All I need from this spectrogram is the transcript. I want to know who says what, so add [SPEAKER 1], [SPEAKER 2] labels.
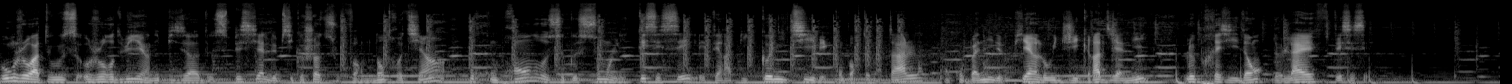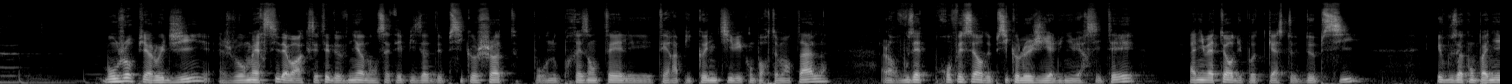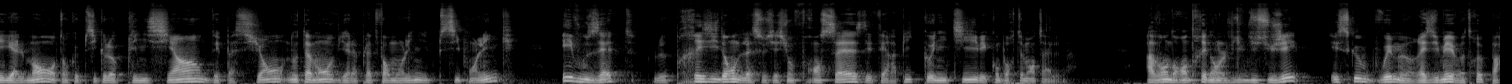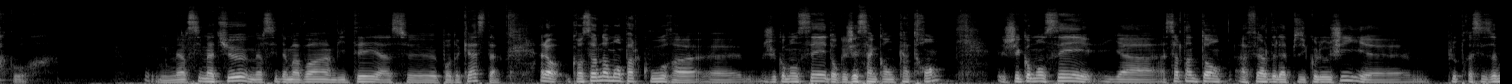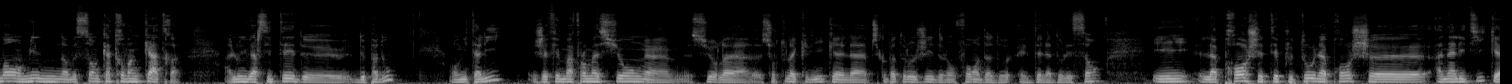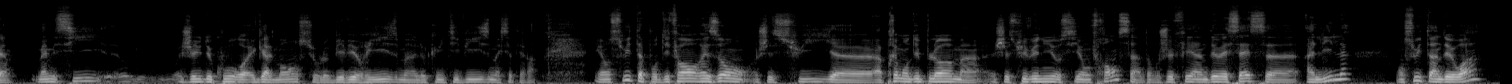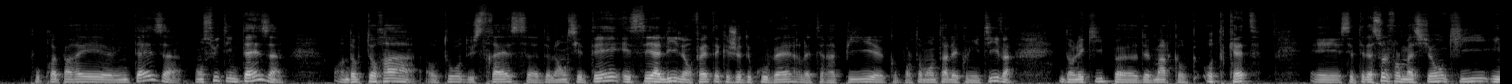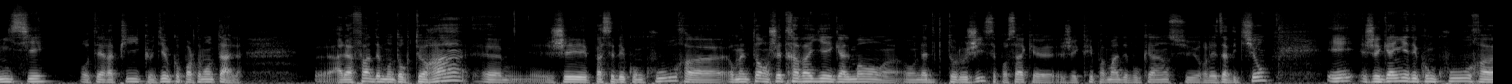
[SPEAKER 1] Bonjour à tous, aujourd'hui un épisode spécial de Psychoshot sous forme d'entretien pour comprendre ce que sont les TCC, les thérapies cognitives et comportementales, en compagnie de Pierre-Luigi Graziani, le président de l'AFTCC. Bonjour Pierre-Luigi, je vous remercie d'avoir accepté de venir dans cet épisode de Psychoshot pour nous présenter les thérapies cognitives et comportementales. Alors vous êtes professeur de psychologie à l'université, animateur du podcast De Psy, et vous accompagnez également en tant que psychologue clinicien des patients, notamment via la plateforme en ligne psy.link, et vous êtes le président de l'Association française des thérapies cognitives et comportementales. Avant de rentrer dans le vif du sujet, est-ce que vous pouvez me résumer votre parcours?
[SPEAKER 2] Merci Mathieu, merci de m'avoir invité à ce podcast. Alors, concernant mon parcours, euh, euh, j'ai commencé, donc j'ai 54 ans, j'ai commencé il y a un certain temps à faire de la psychologie, euh, plus précisément en 1984 à l'université de, Padoue, en Italie. J'ai fait ma formation euh, sur, la, la clinique et la psychopathologie de l'enfant et de l'adolescent. Et l'approche était plutôt une approche euh, analytique, même si j'ai eu des cours également sur le behaviorisme, le cognitivisme, etc. Et ensuite, pour différentes raisons, je suis, euh, après mon diplôme, je suis venu aussi en France. Donc, j'ai fait un DESS euh, à Lille, ensuite un DEA pour préparer une thèse, ensuite une thèse, un doctorat autour du stress, de l'anxiété. Et c'est à Lille, en fait, que j'ai découvert la thérapie comportementale et cognitive dans l'équipe de Marc Hautquette. Et c'était la seule formation qui initiait aux thérapies cognitives comportementales à la fin de mon doctorat, euh, j'ai passé des concours. Euh, en même temps, j'ai travaillé également euh, en addictologie. C'est pour ça que j'ai écrit pas mal de bouquins sur les addictions. Et j'ai gagné des concours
